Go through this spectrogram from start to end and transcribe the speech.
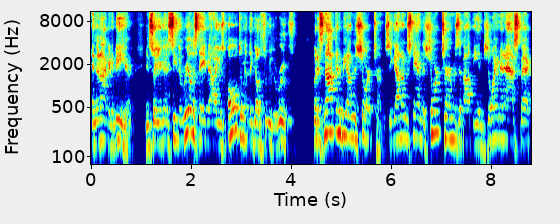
and they're not going to be here. And so you're going to see the real estate values ultimately go through the roof. But it's not going to be on the short term. So you got to understand the short term is about the enjoyment aspect,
